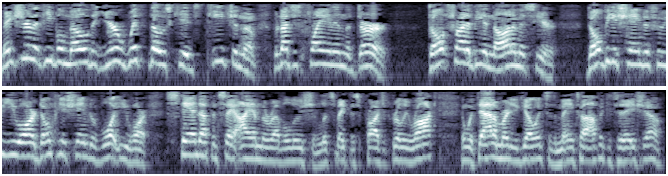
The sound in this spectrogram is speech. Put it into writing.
Make sure that people know that you're with those kids, teaching them. They're not just playing in the dirt. Don't try to be anonymous here. Don't be ashamed of who you are. Don't be ashamed of what you are. Stand up and say, I am the revolution. Let's make this project really rock. And with that, I'm ready to go into the main topic of today's show.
